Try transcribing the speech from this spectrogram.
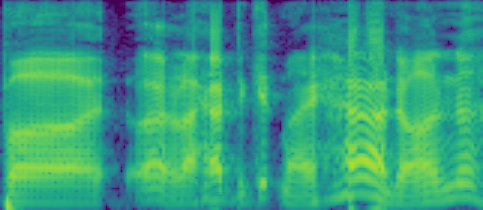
"But well, I had to get my hair done."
